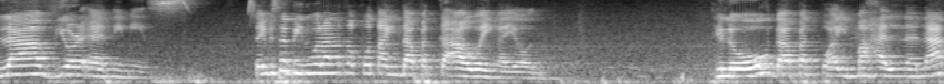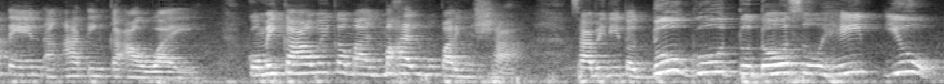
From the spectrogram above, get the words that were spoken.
love your enemies. So ibig sabihin wala na po tayong dapat kaaway ngayon. Hello, dapat po ay mahal na natin ang ating kaaway. Kung may kaaway ka man, mahal mo pa rin siya. Sabi dito, do good to those who hate you.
